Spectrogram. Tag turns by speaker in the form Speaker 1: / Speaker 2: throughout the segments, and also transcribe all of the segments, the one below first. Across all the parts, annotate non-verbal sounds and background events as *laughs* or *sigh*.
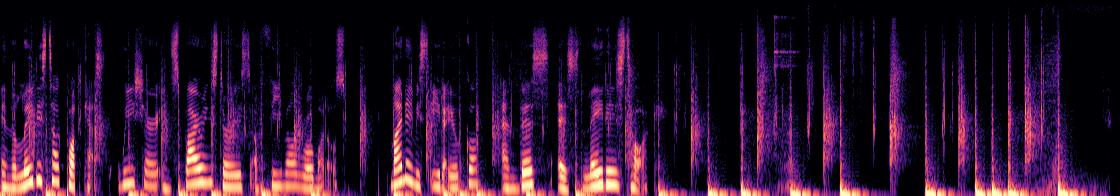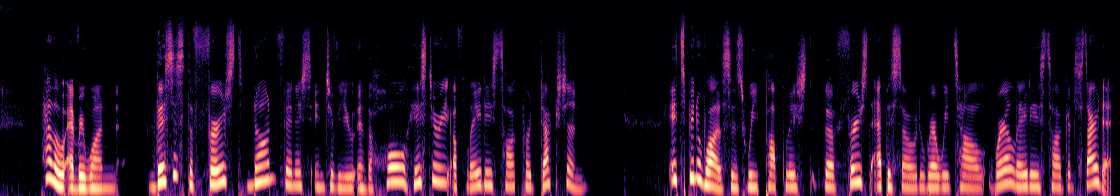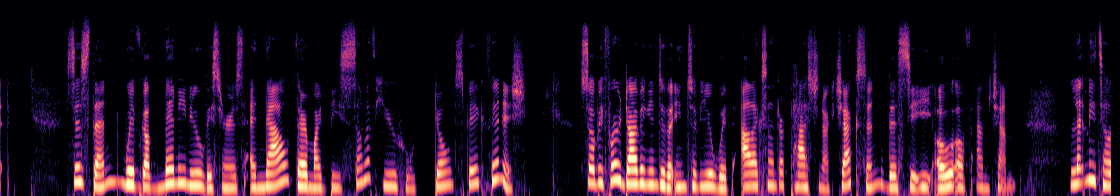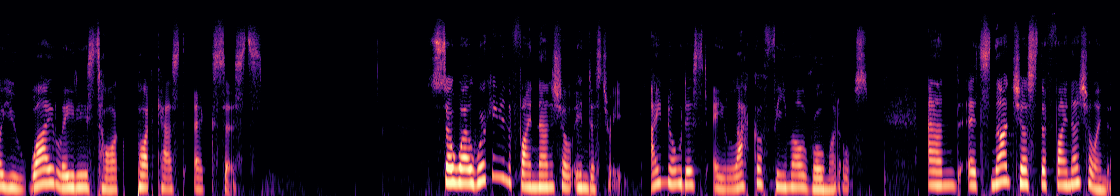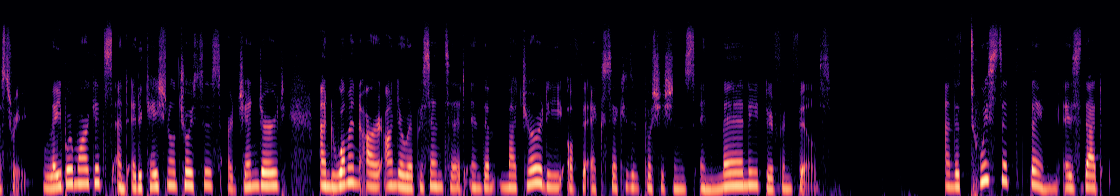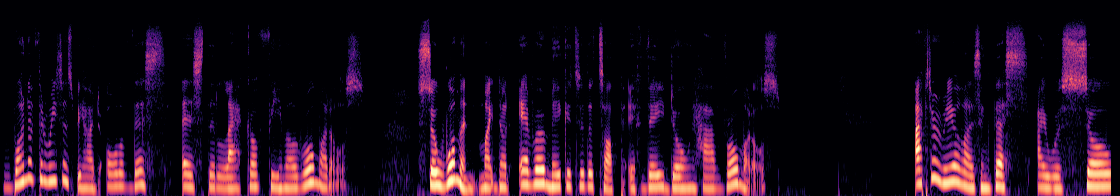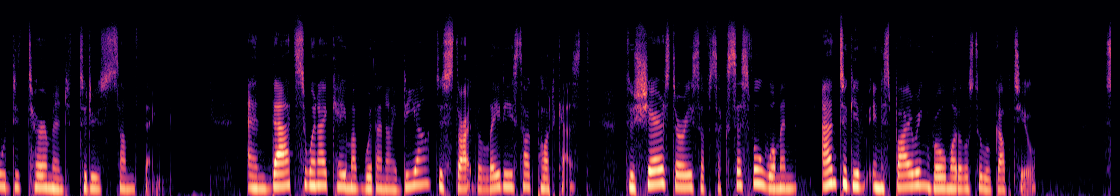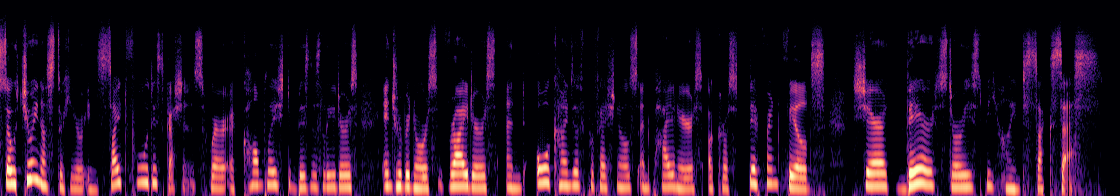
Speaker 1: In the Ladies Talk podcast, we share inspiring stories of female role models. My name is Ida Ilko, and this is Ladies Talk. Hello, everyone. This is the first non Finnish interview in the whole history of Ladies Talk production. It's been a while since we published the first episode where we tell where Ladies Talk got started. Since then, we've got many new listeners, and now there might be some of you who don't speak Finnish. So, before diving into the interview with Alexandra Pasternak Jackson, the CEO of AmCham, let me tell you why Ladies Talk podcast exists. So, while working in the financial industry, I noticed a lack of female role models. And it's not just the financial industry. Labor markets and educational choices are gendered, and women are underrepresented in the majority of the executive positions in many different fields. And the twisted thing is that one of the reasons behind all of this is the lack of female role models. So, women might not ever make it to the top if they don't have role models. After realizing this, I was so determined to do something. And that's when I came up with an idea to start the Ladies Talk podcast to share stories of successful women and to give inspiring role models to look up to. So join us to hear insightful discussions where accomplished business leaders, entrepreneurs, writers, and all kinds of professionals and pioneers across different fields share their stories behind success.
